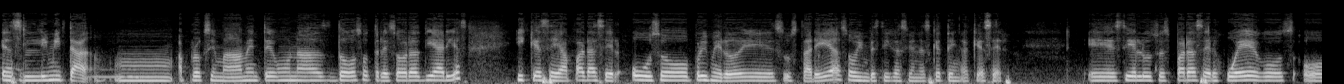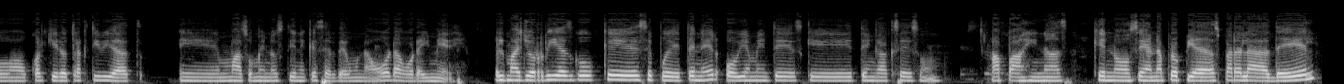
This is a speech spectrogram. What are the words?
es limitado, mm, aproximadamente unas dos o tres horas diarias y que sea para hacer uso primero de sus tareas o investigaciones que tenga que hacer. Eh, si el uso es para hacer juegos o cualquier otra actividad, eh, más o menos tiene que ser de una hora, hora y media. El mayor riesgo que se puede tener, obviamente, es que tenga acceso a páginas que no sean apropiadas para la edad de él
